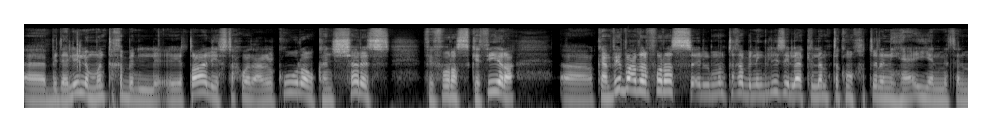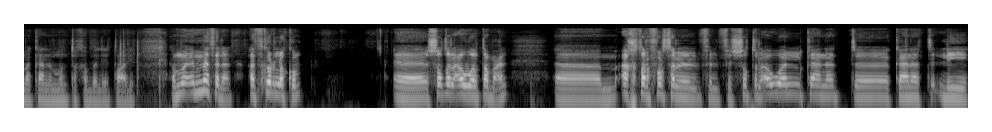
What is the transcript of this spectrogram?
بدليل المنتخب الإيطالي استحوذ على الكورة وكان شرس في فرص كثيرة. كان في بعض الفرص المنتخب الإنجليزي لكن لم تكن خطيرة نهائيا مثل ما كان المنتخب الإيطالي. مثلا أذكر لكم آه، الشوط الأول طبعا أخطر فرصة في الشوط الأول كانت آه، كانت ل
